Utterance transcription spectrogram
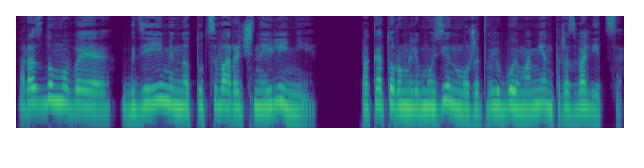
раздумывая, где именно тут сварочные линии, по которым лимузин может в любой момент развалиться.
